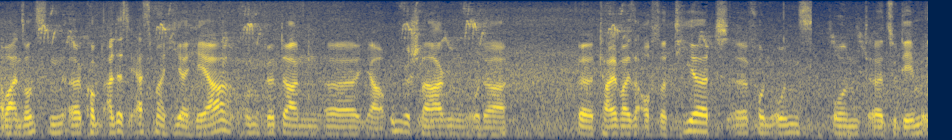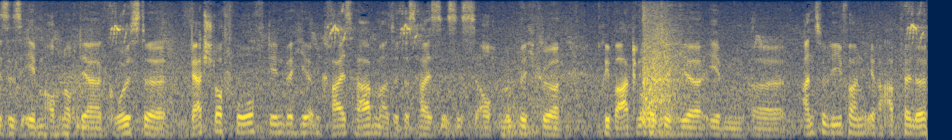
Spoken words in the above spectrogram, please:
Aber ansonsten äh, kommt alles erstmal hierher und wird dann äh, ja, umgeschlagen oder äh, teilweise auch sortiert äh, von uns. Und äh, zudem ist es eben auch noch der größte Wertstoffhof, den wir hier im Kreis haben. Also das heißt, es ist auch möglich für Privatleute hier eben äh, anzuliefern, ihre Abfälle.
